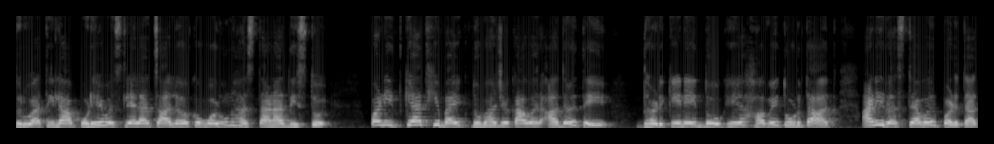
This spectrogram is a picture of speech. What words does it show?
सुरुवातीला पुढे बसलेला चालक वळून हसताना दिसतोय. पण इतक्यात ही बाईक दुभाजकावर आदळते. धडकेने दोघे हवेत उडतात आणि रस्त्यावर पडतात.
